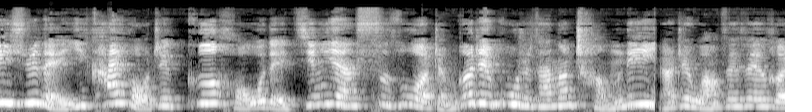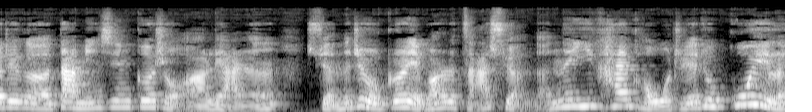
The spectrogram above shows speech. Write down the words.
必须得一开口，这歌喉得惊艳四座，整个这故事才能成立。然后这王菲菲和这个大明星歌手啊，俩人选的这首歌也不知道是咋选的，那一开口我直接就跪了。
